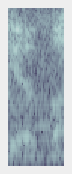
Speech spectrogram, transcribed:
Divine.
